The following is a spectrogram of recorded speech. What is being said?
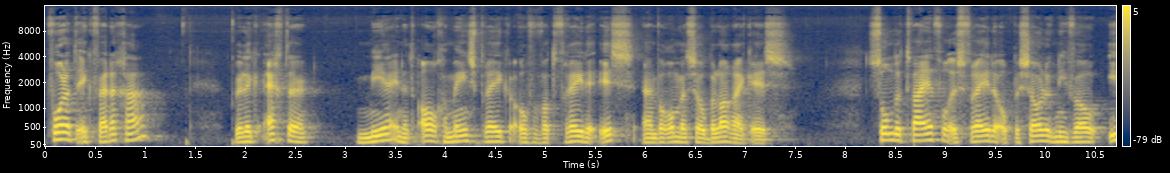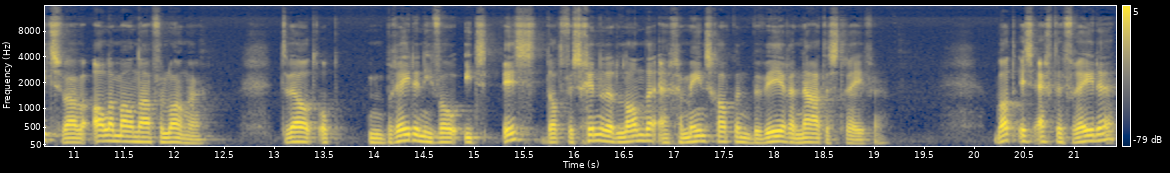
Voordat ik verder ga, wil ik echter meer in het algemeen spreken over wat vrede is en waarom het zo belangrijk is. Zonder twijfel is vrede op persoonlijk niveau iets waar we allemaal naar verlangen, terwijl het op een breder niveau iets is dat verschillende landen en gemeenschappen beweren na te streven. Wat is echte vrede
